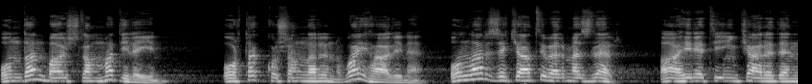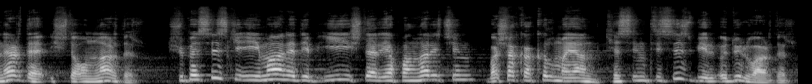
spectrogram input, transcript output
Ondan bağışlanma dileyin. Ortak koşanların vay haline. Onlar zekatı vermezler. Ahireti inkar edenler de işte onlardır. Şüphesiz ki iman edip iyi işler yapanlar için başa kakılmayan kesintisiz bir ödül vardır.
